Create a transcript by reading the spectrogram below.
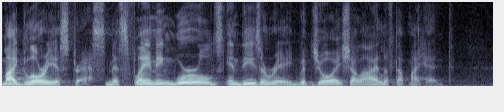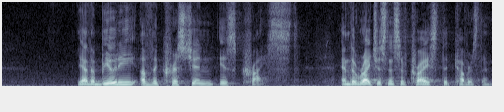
my glorious dress. Midst flaming worlds, in these arrayed, with joy shall I lift up my head. Yeah, the beauty of the Christian is Christ and the righteousness of Christ that covers them.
